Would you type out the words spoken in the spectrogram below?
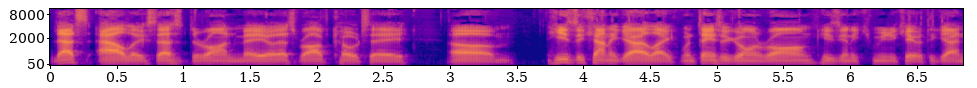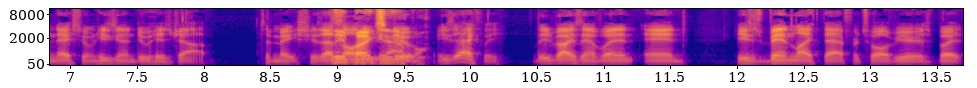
That's Alex. That's Deron Mayo. That's Rob Cote. Um, he's the kind of guy like when things are going wrong, he's gonna communicate with the guy next to him. He's gonna do his job to make sure that's Lead all he can do. Exactly, lead by example, and and he's been like that for 12 years. But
